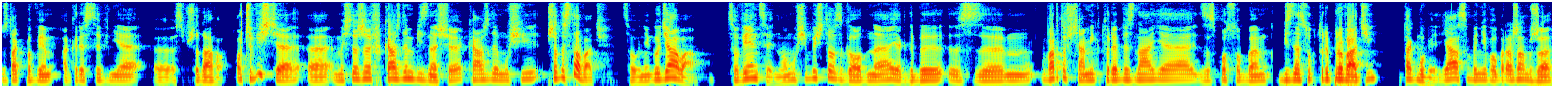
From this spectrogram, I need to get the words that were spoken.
że tak powiem, agresywnie e, sprzedawał. Oczywiście e, myślę, że w każdym biznesie każdy musi przetestować, co u niego działa. Co więcej, no musi być to zgodne jak gdyby z wartościami, które wyznaje, ze sposobem biznesu, który prowadzi, tak mówię, ja sobie nie wyobrażam, że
